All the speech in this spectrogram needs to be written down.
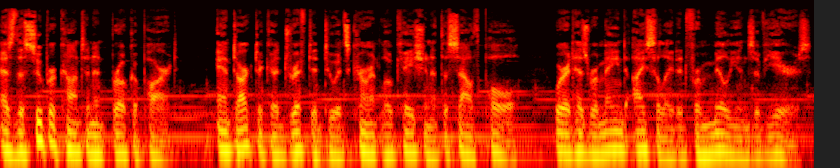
As the supercontinent broke apart, Antarctica drifted to its current location at the South Pole, where it has remained isolated for millions of years.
